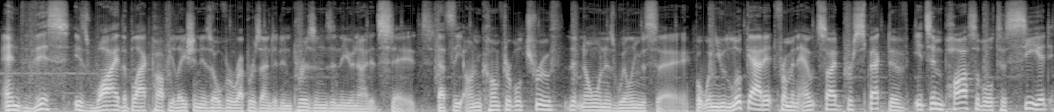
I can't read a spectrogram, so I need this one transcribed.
and this is why the black population is overrepresented in prisons in the United States. That's the uncomfortable truth that no one is willing to say. But when you look at it from an outside perspective, it's impossible to see it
